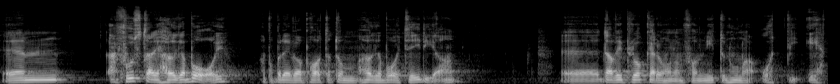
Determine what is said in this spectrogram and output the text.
Ehm, han fostrade i Högaborg, apropå det vi har pratat om Högaborg tidigare. Eh, där vi plockade honom från 1981.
